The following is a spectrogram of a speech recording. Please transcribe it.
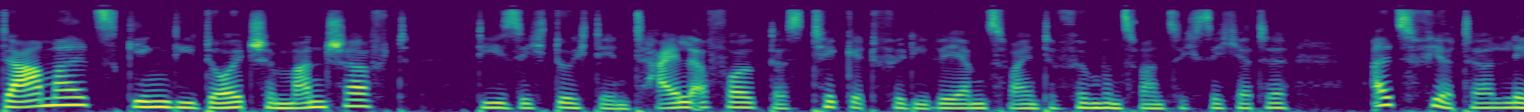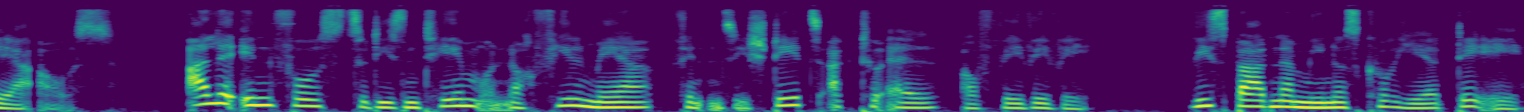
Damals ging die deutsche Mannschaft die sich durch den Teilerfolg das Ticket für die WM 2025 sicherte, als Vierter leer aus. Alle Infos zu diesen Themen und noch viel mehr finden Sie stets aktuell auf www.wiesbadener-kurier.de.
